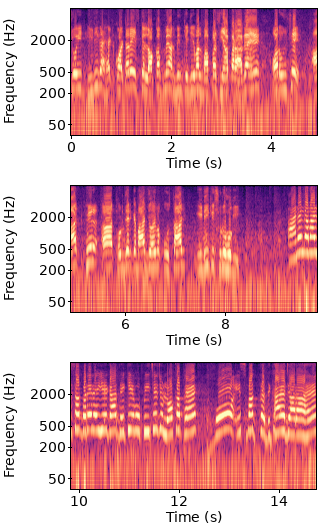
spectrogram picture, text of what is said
जो ईडी का हेडक्वार्टर है इसके लॉकअप में अरविंद केजरीवाल वापस यहाँ पर आ गए हैं और उनसे आज फिर थोड़ी देर के बाद जो है वो पूछताछ ईडी की शुरू होगी। आनंद, हमारे साथ बने रहिएगा। देखिए, वो पीछे जो लॉकअप है, वो इस वक्त दिखाया जा रहा है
